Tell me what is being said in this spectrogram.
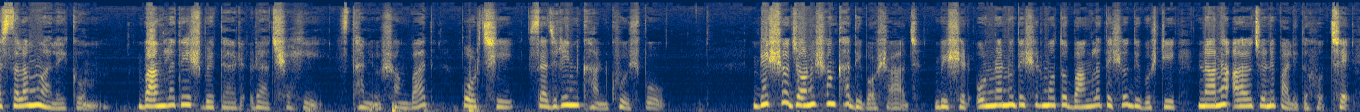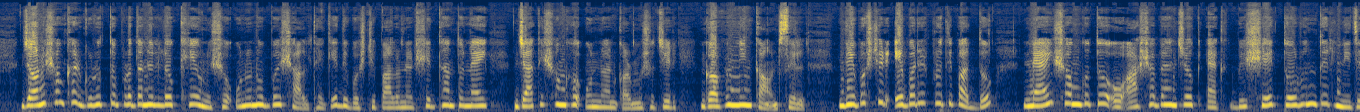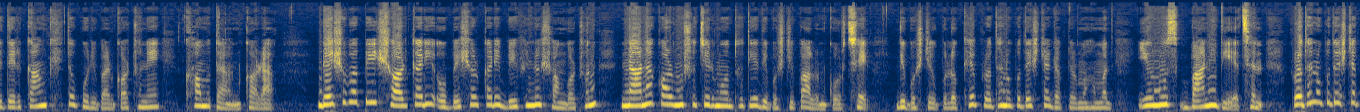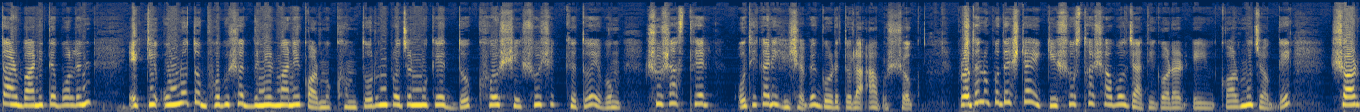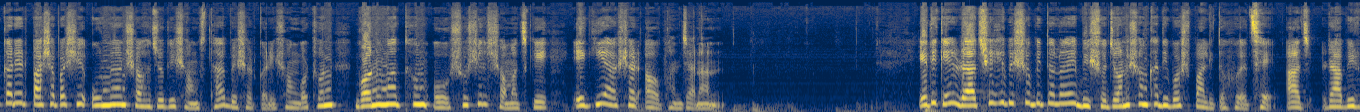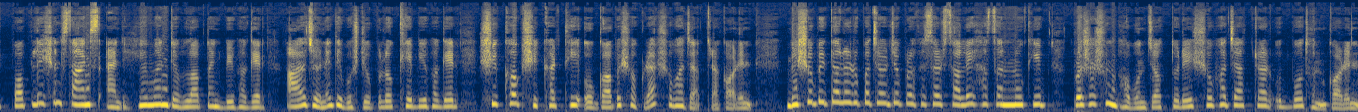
আসসালামু আলাইকুম। বাংলাদেশ বেতার রাজশাহী। স্থানীয় সংবাদ পড়ছি সাজরিন খান খুশবু। বিশ্ব জনসংখ্যা দিবস আজ। বিশ্বের অন্যান্য দেশের মতো বাংলাদেশেও দিবসটি নানা আয়োজনে পালিত হচ্ছে। জনসংখ্যার গুরুত্ব প্রদানের লক্ষ্যে উনিশশো উননব্বই সাল থেকে দিবসটি পালনের সিদ্ধান্ত নেয় জাতিসংঘ উন্নয়ন কর্মসূচির গভর্নিং কাউন্সিল। দিবসটির এবারের প্রতিপাদ্য, ন্যায়সঙ্গত ও আশাব্যঞ্জক এক বিশ্বে তরুণদের নিজেদের কাঙ্ক্ষিত পরিবার গঠনে ক্ষমতায়ন করা। দেশব্যাপী সরকারি ও বেসরকারি বিভিন্ন সংগঠন নানা কর্মসূচির মধ্য দিয়ে দিবসটি পালন করছে। দিবসটি উপলক্ষে প্রধান উপদেষ্টা ড. মোহাম্মদ ইউনুস বাণী দিয়েছেন। প্রধান উপদেষ্টা তার বাণীতে বলেন, একটি উন্নত ভবিষ্যৎ বিনির্মাণে কর্মক্ষম তরুণ প্রজন্মকে দক্ষ, সুশিক্ষিত এবং সুস্বাস্থ্যের অধিকারী হিসেবে গড়ে তোলা আবশ্যক। প্রধান উপদেষ্টা একটি সুস্থ, সবল জাতি গড়ার এই কর্মযজ্ঞে সরকারের পাশাপাশি উন্নয়ন সহযোগী সংস্থা, বেসরকারি সংগঠন, গণমাধ্যম ও সুশীল সমাজকে এগিয়ে আসার আহ্বান জানান। এদিকে রাজশাহী বিশ্ববিদ্যালয়ে বিশ্ব জনসংখ্যা দিবস পালিত হয়েছে। আজ রাবির population science and human development বিভাগের আয়োজনে দিবসটি উপলক্ষে বিভাগের শিক্ষক, শিক্ষার্থী ও গবেষকরা শোভাযাত্রা করেন। বিশ্ববিদ্যালয়ের উপাচার্য প্রফেসর সালেহ হাসান নকিব প্রশাসন ভবন চত্বরে শোভাযাত্রার উদ্বোধন করেন।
